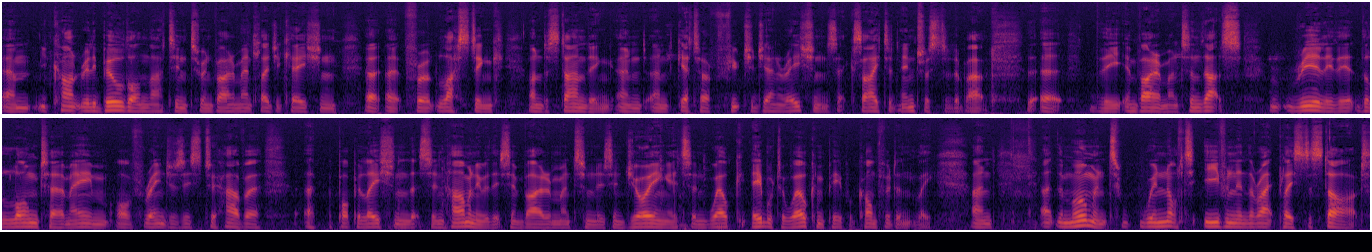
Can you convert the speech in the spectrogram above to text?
um, you can't really build on that into environmental education uh, uh, for lasting understanding and, and get our future generations excited and interested about uh, the environment. And that's really the, the long term aim of Rangers is to have a, a, a population that's in harmony with its environment and is enjoying it and wel- able to welcome people confidently. And at the moment, we're not even in the right place to start.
